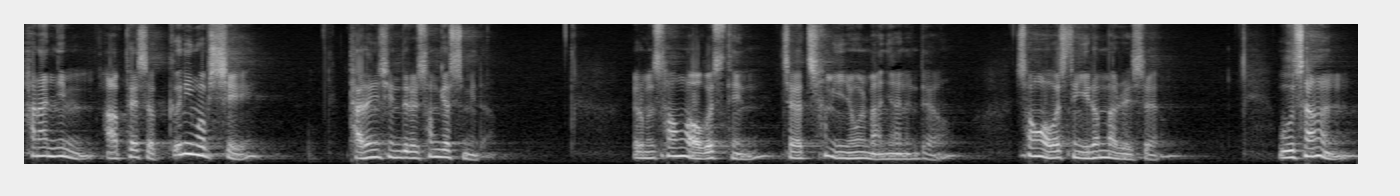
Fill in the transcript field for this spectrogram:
하나님 앞에서 끊임없이 다른 신들을 섬겼습니다. 여러분 성 어거스틴 제가 참 인용을 많이 하는데요. 성 어거스틴이 이런 말을 했어요. 우상은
